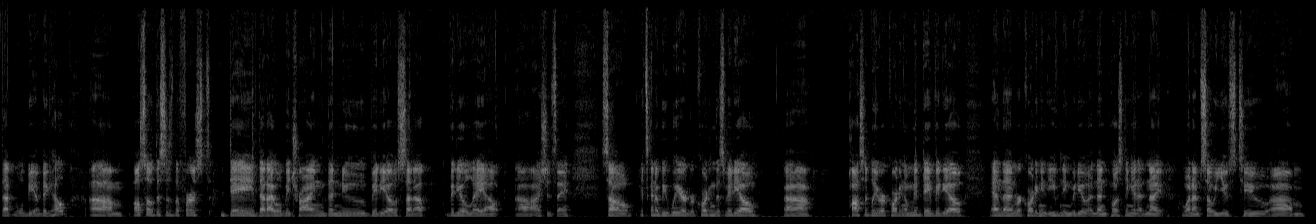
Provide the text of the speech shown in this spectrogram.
that will be a big help. Um, also, this is the first day that I will be trying the new video setup, video layout, uh, I should say. So it's going to be weird recording this video, uh, possibly recording a midday video, and then recording an evening video, and then posting it at night when I'm so used to um,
